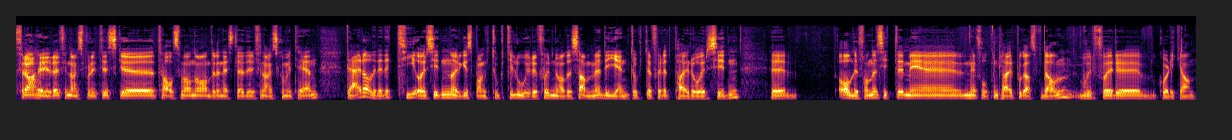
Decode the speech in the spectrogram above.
fra Høyre, finanspolitisk talsmann og andre nestleder i finanskomiteen. Det er allerede ti år siden Norges Bank tok til orde for noe av det samme. De gjentok det for et par år siden oljefondet sitter med, med foten klar på gasspedalen. Hvorfor eh, går det ikke an?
